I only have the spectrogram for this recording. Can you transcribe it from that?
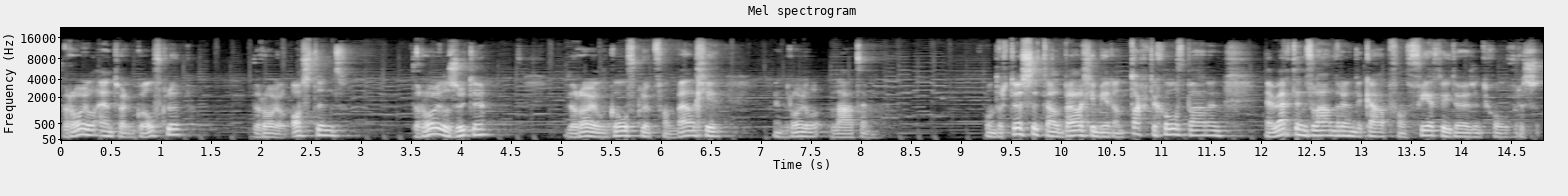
De Royal Antwerp Golf Club, de Royal Ostend, de Royal Zoete, de Royal Golf Club van België en Royal Latem. Ondertussen telt België meer dan 80 golfbanen en werd in Vlaanderen de kaap van 40.000 golfers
